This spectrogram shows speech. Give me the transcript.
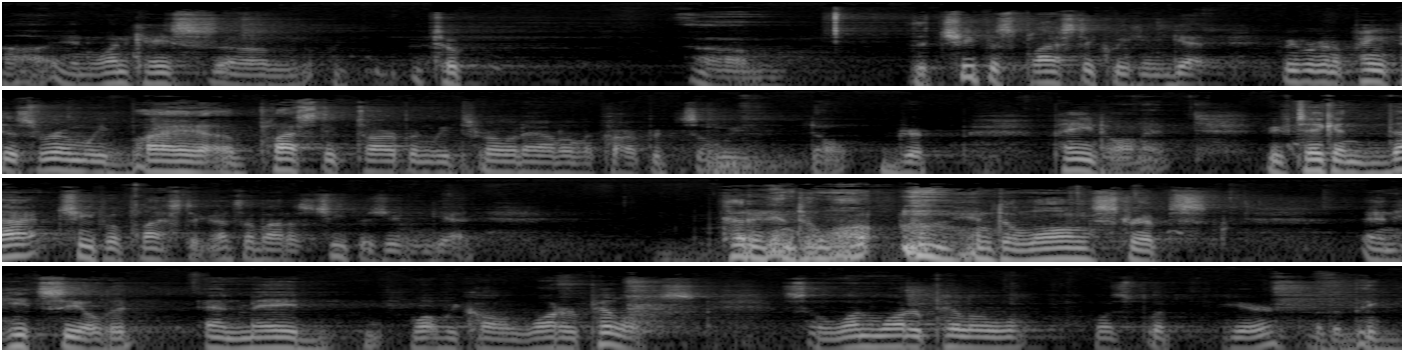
uh, in one case, um, took um, the cheapest plastic we can get. We were going to paint this room, we'd buy a plastic tarp and we'd throw it out on the carpet so we don't drip paint on it. We've taken that cheap of plastic, that's about as cheap as you can get, cut it into long, into long strips, and heat sealed it and made what we call water pillows. So one water pillow was put here with a big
